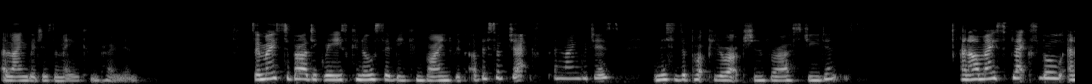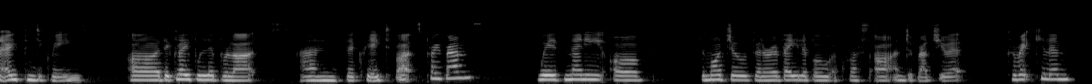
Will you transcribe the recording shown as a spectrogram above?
a language is a main component. So most of our degrees can also be combined with other subjects and languages, and this is a popular option for our students. And our most flexible and open degrees are the Global Liberal Arts and the Creative Arts programmes, with many of the modules that are available across our undergraduate curriculum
